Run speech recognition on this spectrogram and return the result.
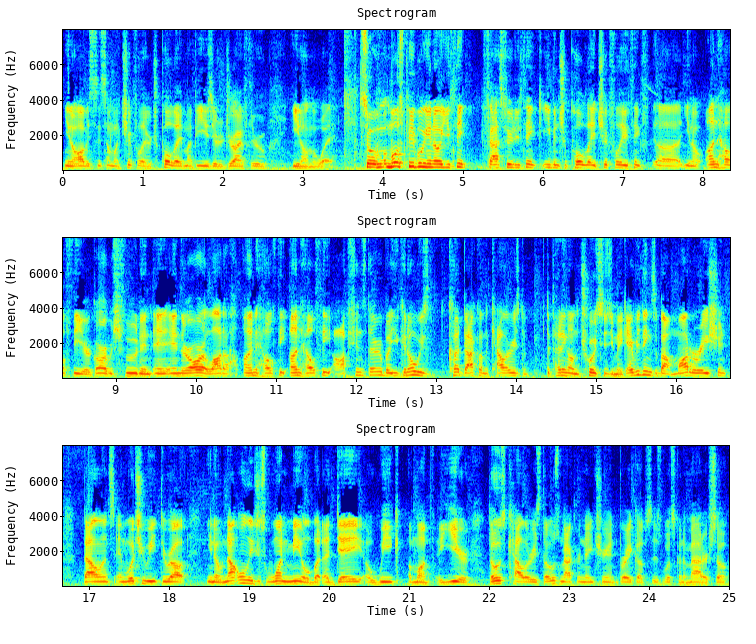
you know, obviously something like Chick-fil-A or Chipotle might be easier to drive through, eat on the way. So most people, you know, you think fast food, you think even Chipotle, Chick-fil-A, you think, uh, you know, unhealthy or garbage food. And, and, and, there are a lot of unhealthy, unhealthy options there, but you can always cut back on the calories depending on the choices you make. Everything's about moderation, balance, and what you eat throughout, you know, not only just one meal, but a day, a week, a month, a year. Those calories, those macronutrient breakups is what's gonna matter. So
